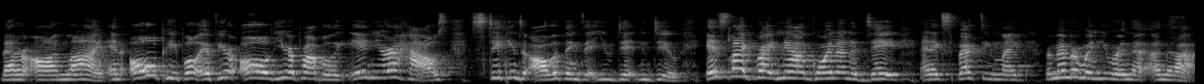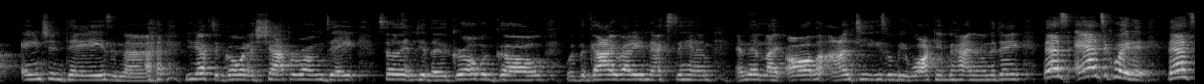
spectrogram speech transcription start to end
that are online and old people. If you're old, you're probably in your house sticking to all the things that you didn't do. It's like right now going on a date and expecting like, remember when you were in the, in the ancient days and the, you'd have to go on a chaperone date. So that the girl would go with the guy right next to him. And then like all the aunties would be walking behind them on the date. That's antiquated. That's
